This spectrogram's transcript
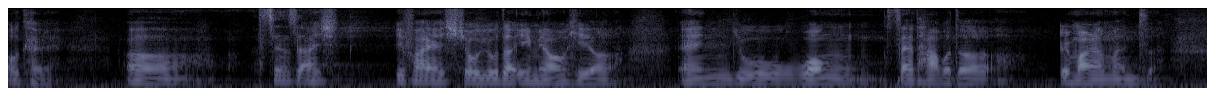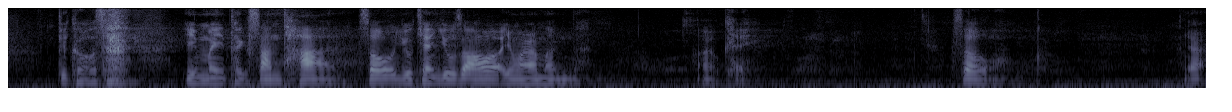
Okay. Uh, since I, if I show you the email here, and you won't set up the environment, because it may take some time. So you can use our environment. Okay. So, yeah.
